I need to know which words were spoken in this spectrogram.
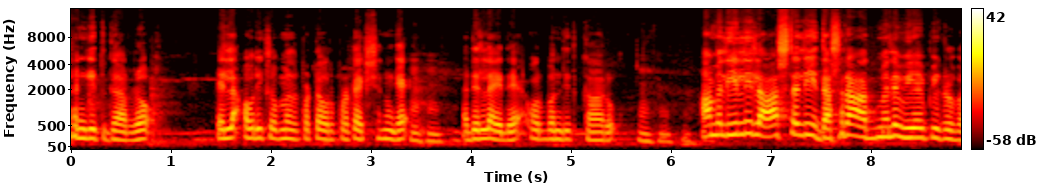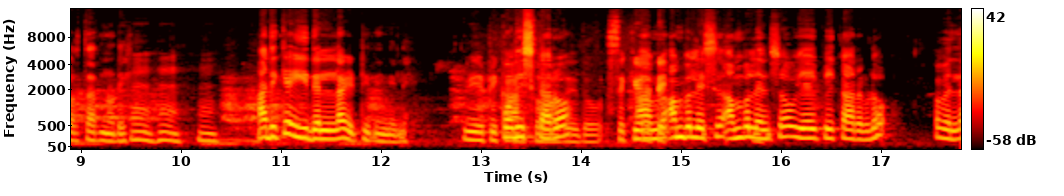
ಸಂಗೀತಗಾರರು ಎಲ್ಲ ಅವ್ರಿಗೆ ಸಂಬಂಧಪಟ್ಟ ಅವ್ರ ಪ್ರೊಟೆಕ್ಷನ್ಗೆ ಅದೆಲ್ಲ ಇದೆ ಅವ್ರು ಬಂದಿದ್ದ ಕಾರು. ಆಮೇಲೆ ಇಲ್ಲಿ ಲಾಸ್ಟಲ್ಲಿ ದಸರಾ ಆದಮೇಲೆ ವಿ ಐ ಪಿಗಳು ಬರ್ತಾರೆ ನೋಡಿ. ಅದಕ್ಕೆ ಇದೆಲ್ಲ ಇಟ್ಟಿದ್ದೀನಿ ಇಲ್ಲಿ. V I P police car ambulance ambulance V I P ಕಾರುಗಳು ಅವೆಲ್ಲ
